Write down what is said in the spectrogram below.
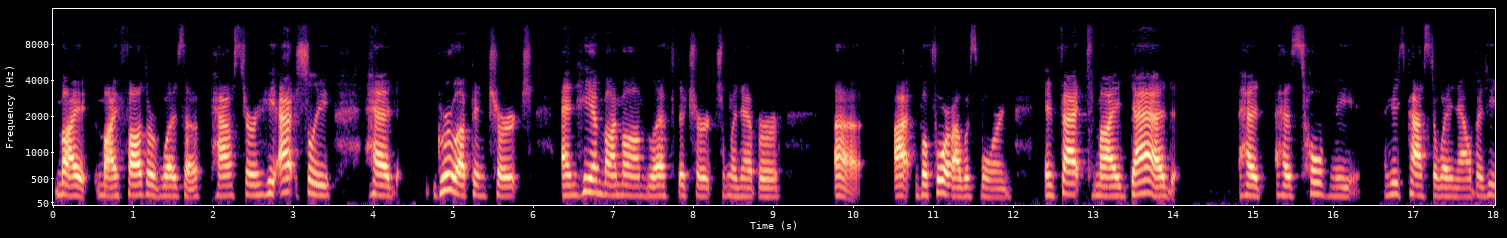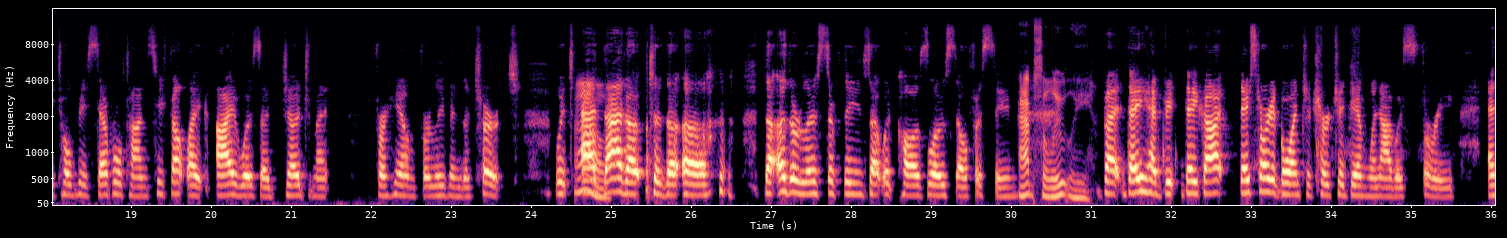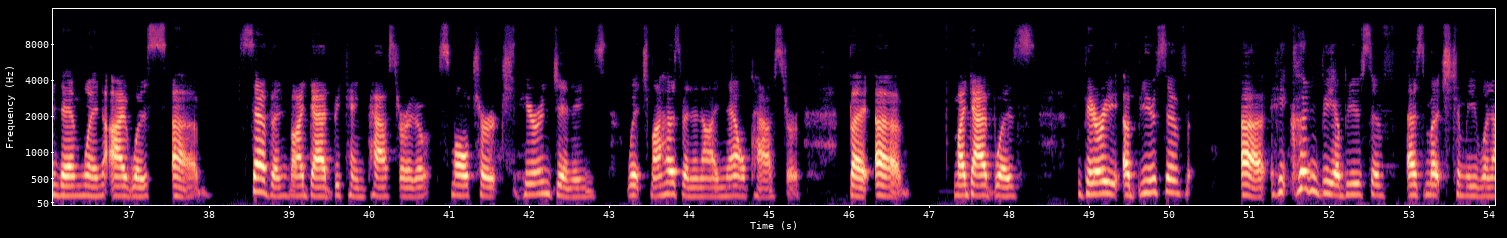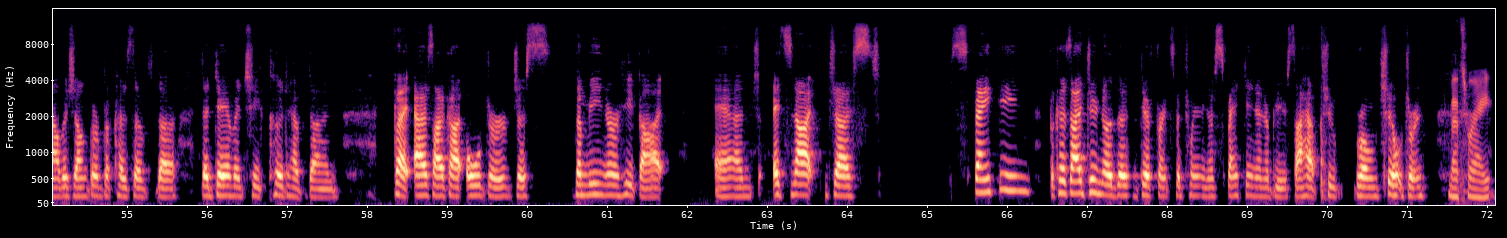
my my father was a pastor. He actually had grew up in church, and he and my mom left the church whenever uh, I before I was born. In fact, my dad had has told me he's passed away now, but he told me several times he felt like I was a judgment for him for leaving the church, which oh. add that up to the uh, the other list of things that would cause low self esteem. Absolutely. But they had be, they got they started going to church again when I was three, and then when I was uh, seven, my dad became pastor at a small church here in Jennings, which my husband and I now pastor but uh, my dad was very abusive. Uh, he couldn't be abusive as much to me when I was younger because of the the damage he could have done. But as I got older, just the meaner he got, and it's not just spanking because I do know the difference between a spanking and abuse. I have two grown children. That's right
